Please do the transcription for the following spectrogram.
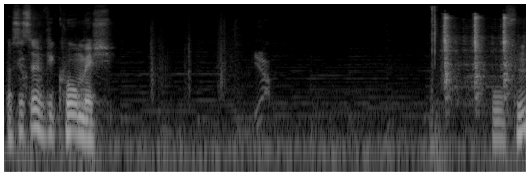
Das ist irgendwie komisch. Rufen.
